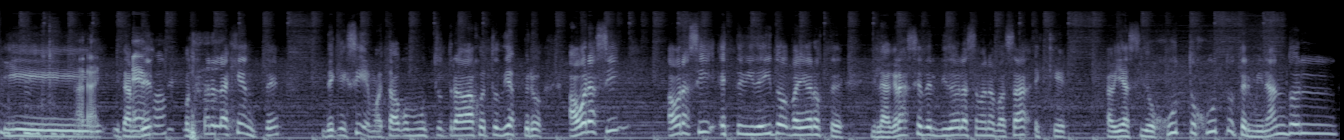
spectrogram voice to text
Y, también eso. contarle a la gente de que sí, hemos estado con mucho trabajo estos días, pero ahora sí, ahora sí, este videito va a llegar a usted. Y la gracia del video de la semana pasada es que había sido justo, justo terminando el,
